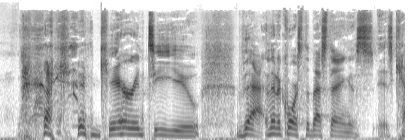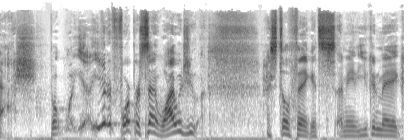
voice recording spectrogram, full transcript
I can guarantee you that. And then, of course, the best thing is is cash. But even at four percent, why would you? I still think it's. I mean, you can make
